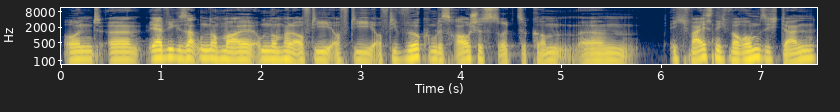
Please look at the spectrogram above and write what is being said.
und äh, ja, wie gesagt, um nochmal um noch auf, die, auf, die, auf die Wirkung des Rausches zurückzukommen. Ähm, ich weiß nicht, warum sich dann,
